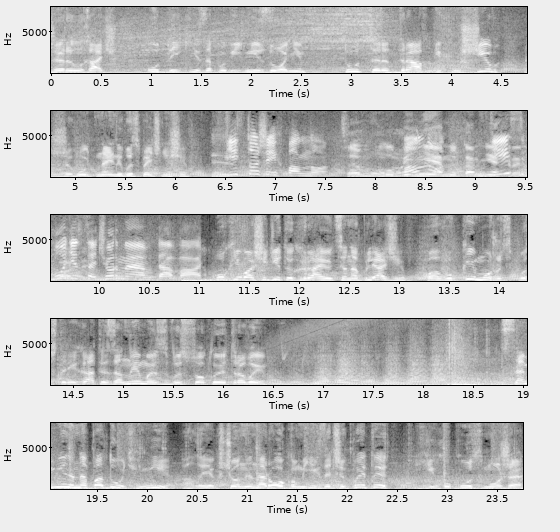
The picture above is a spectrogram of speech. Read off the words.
Джерелгач у дикій заповідній зоні. Тут серед трав і кущів живуть найнебезпечніші. Здесь тоже их полно. Это в Полно. ну там нет. Здесь водится черная вдова. Поки ваші діти граються на пляжі, павуки можуть спостерігати за ними з високої трави. Самі не нападуть, ні. Але якщо ненароком їх зачепити, їх укус може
